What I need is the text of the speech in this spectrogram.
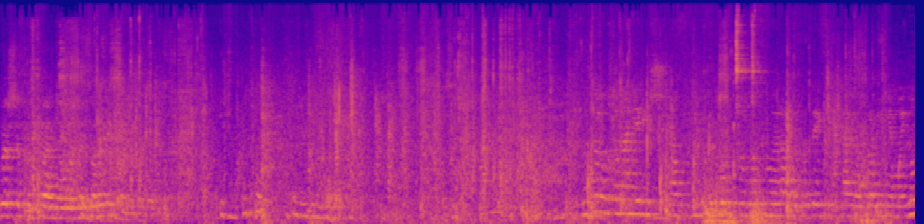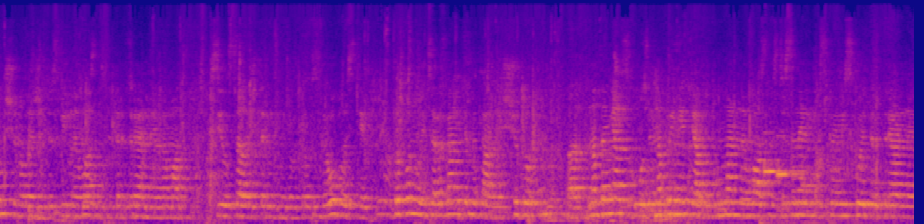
Перше питання у нас Оксана Вікторовна. З виконання рішення майном, що належить до спільної власності територіальної громад сіл, селищ та міст Дніпропетровської області, пропонується розглянути питання щодо е, надання згоди на прийняття до комунальної власності Синельниківської міської територіальної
